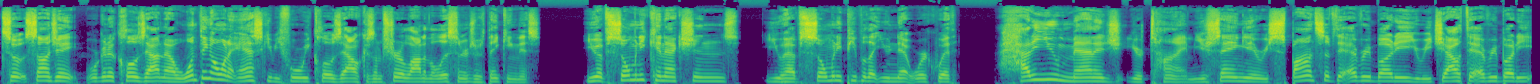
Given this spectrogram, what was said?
So Sanjay, we're going to close out now. One thing I want to ask you before we close out, because I'm sure a lot of the listeners are thinking this. You have so many connections. You have so many people that you network with. How do you manage your time? You're saying you're responsive to everybody. You reach out to everybody.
